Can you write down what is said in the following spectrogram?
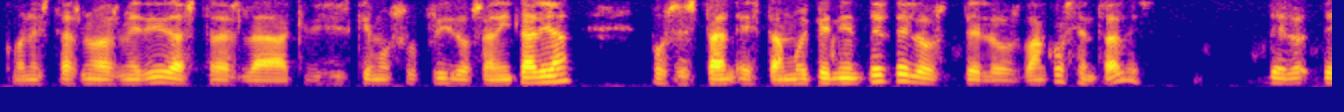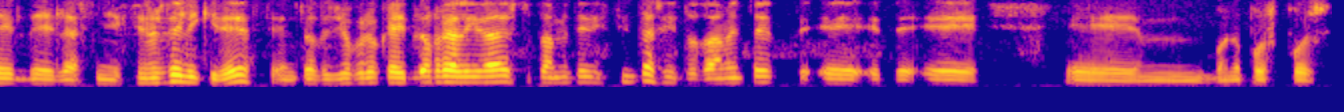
con estas nuevas medidas tras la crisis que hemos sufrido sanitaria, pues están, están muy pendientes de los, de los bancos centrales de, las inyecciones de liquidez. Entonces yo creo que hay dos realidades totalmente distintas y totalmente eh, eh, eh, bueno pues pues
